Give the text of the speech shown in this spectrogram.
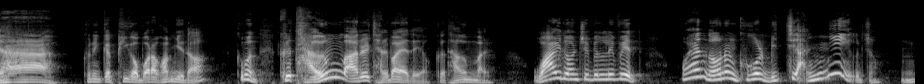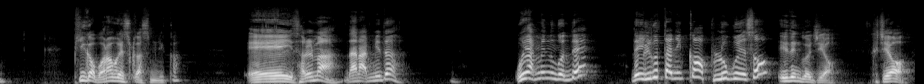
야, 그러니까 B가 뭐라고 합니다. 그러면 그 다음 말을 잘 봐야 돼요. 그 다음 말. Why don't you believe it? 왜 너는 그걸 믿지 않니? 그렇죠. 음? 비가 뭐라고 했을 것 같습니까? 에이 설마 난 안 믿어. 왜 안 믿는 건데? 내가 읽었다니까 블로그에서 이된 거지요. 그죠?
